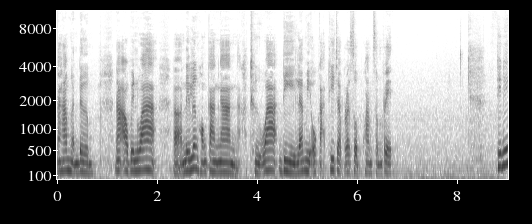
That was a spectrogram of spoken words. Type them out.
นะคะเหมือนเดิมนะเอาเป็นว่าในเรื่องของการงานถือว่าดีและมีโอกาสที่จะประสบความสำเร็จ ทีนี้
